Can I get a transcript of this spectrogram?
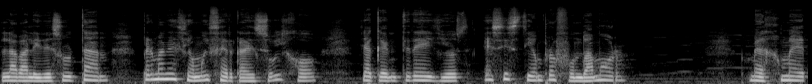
la valide sultán permaneció muy cerca de su hijo, ya que entre ellos existía un profundo amor. Mehmed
